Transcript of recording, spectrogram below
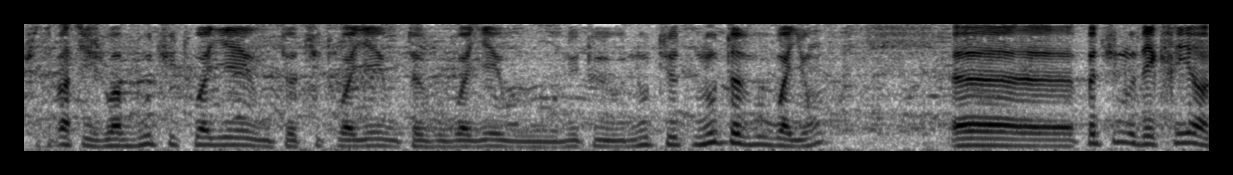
Je sais pas si je dois vous tutoyer ou te tutoyer ou te vous voyez ou nous, te- nous, te- nous te vous voyons. Euh, Peux-tu nous décrire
